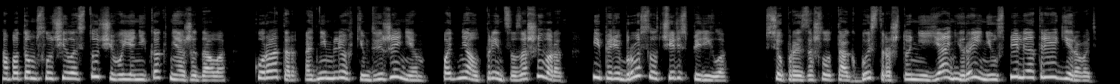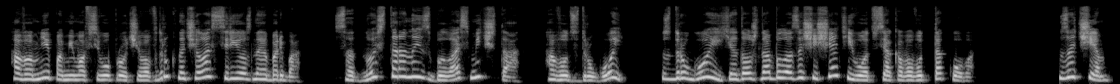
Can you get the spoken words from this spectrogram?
А потом случилось то, чего я никак не ожидала. Куратор одним легким движением поднял принца за шиворот и перебросил через перила. Все произошло так быстро, что ни я, ни Рэй не успели отреагировать, а во мне, помимо всего прочего, вдруг началась серьезная борьба. С одной стороны, сбылась мечта, а вот с другой с другой, я должна была защищать его от всякого вот такого. «Зачем?»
